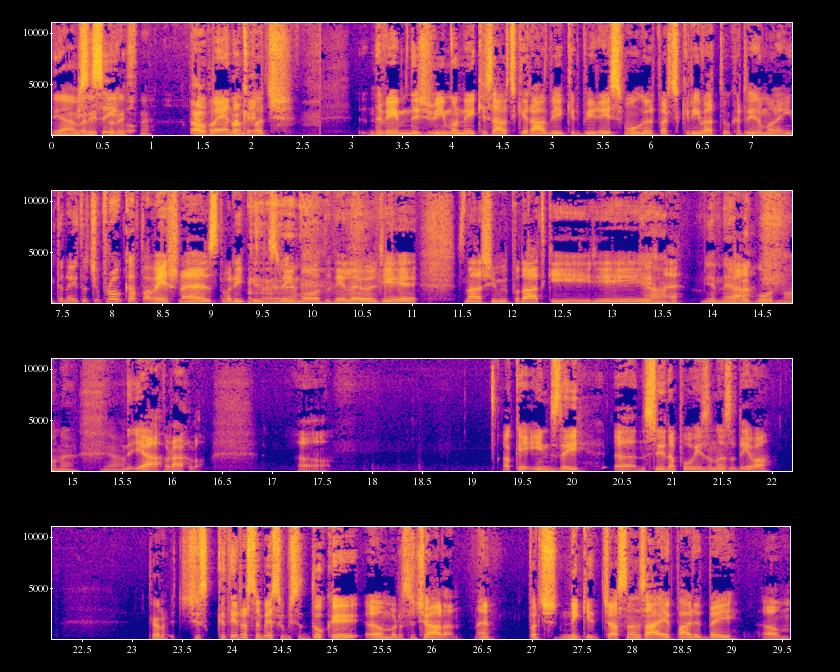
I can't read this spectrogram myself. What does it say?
Ja, verjetno res ne. Ja, obenem okej. pač, ne vem, ne živimo v neki Saudski Arabiji, kjer bi res mogli pač skrivati to, kar delamo na internetu, čeprav pa veš, ne, stvari, ki zvemo, da delajo ljudje z našimi podatki. Ja, ne. je nelagodno, ne? Ja. Ja, rahlo. Uh, ok, in zdaj uh, naslednja povezana zadeva, Kar, čez katero sem jaz v bistvu dokaj um, razočaran. Ne? Pač nekaj časa nazaj je Pirate Bay um,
